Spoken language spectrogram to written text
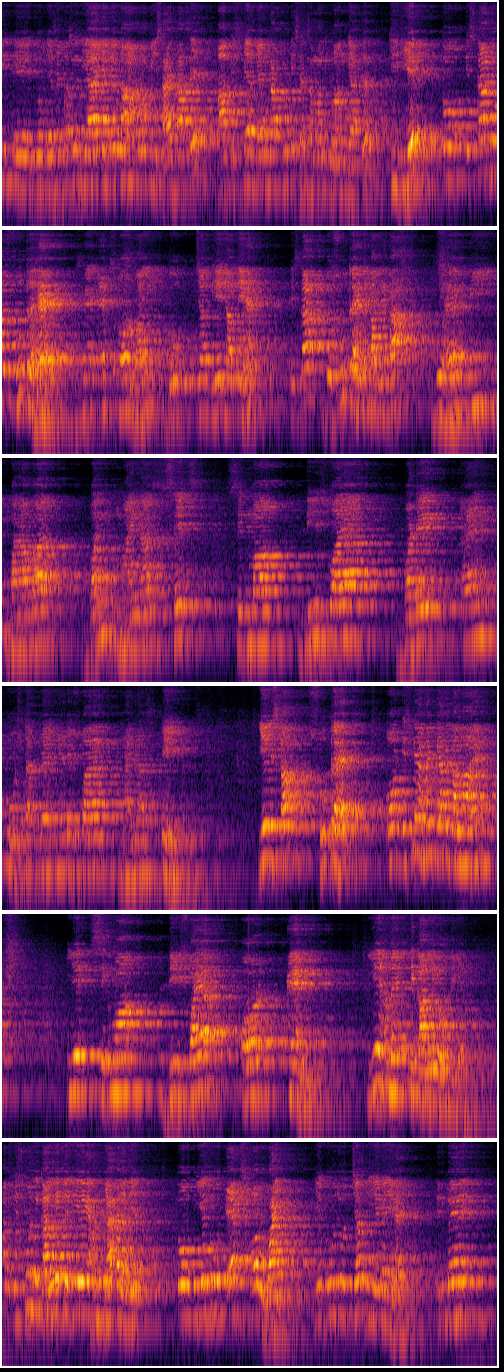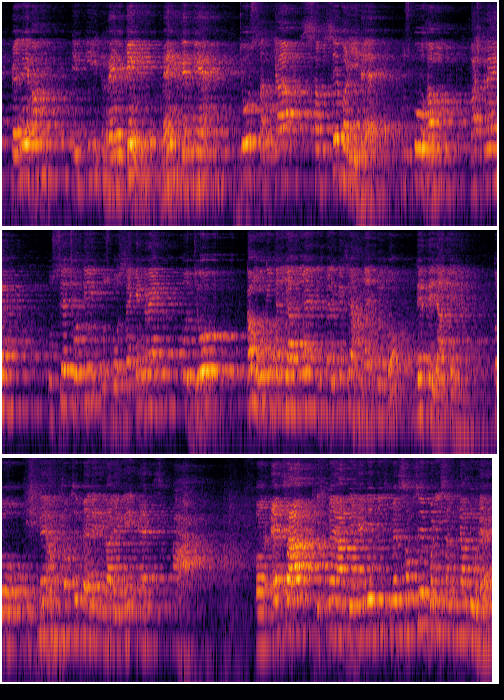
जो जैसे प्रश्न दिया है कि आंकड़ों की सहायता से आप स्पेयर पेन का कोटि से संबंध गुणांक ज्ञात कीजिए। इसका जो सूत्र है, इसमें x और y दो चर दिए जाते हैं। इसका जो सूत्र है निकालने का, वो है p बराबर one minus six sigma D square बटे एन कोष्टक में एन स्क्वायर माइनस ए ये इसका सूत्र है। और इसमें हमें क्या निकालना है? ये सिग्मा डी स्क्वायर और एन ये हमें निकालनी होती है। अब इसको निकालने के लिए हम क्या करेंगे? तो ये दो एक्स और वाई ये दो जो चर दिए गए हैं, इनमें पहले हम इनकी रैंकिंग रैंक देते हैं। जो संख्या सबसे बड़ी है उसको हम फ़र्स्ट रैंक उससे छोटी, उसको सेकंड रैंक तो जो कम होती चली जाती है, इस तरीके से हम रैंक उनको देते जाते हैं। तो इसमें हम सबसे पहले निकालेंगे एक्स आर और एक्स आर इसमें आप देखेंगे कि इसमें सबसे बड़ी संख्या जो है,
